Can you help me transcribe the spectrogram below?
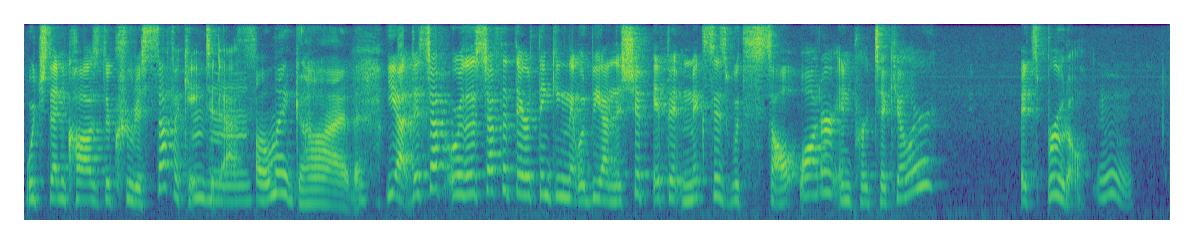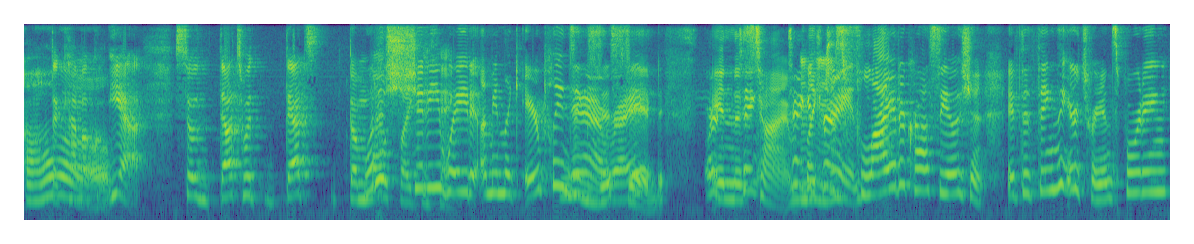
which then caused the crew to suffocate to death. Oh my god. Yeah, this stuff or the stuff that they're thinking that would be on the ship, if it mixes with salt water in particular, it's brutal. Oh. The chemical, yeah. So that's what that's the What a most likely shitty thing. way to. I mean, like airplanes Yeah, existed right? Or in this take- time. take like just fly it across the ocean. If the thing that you're transporting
